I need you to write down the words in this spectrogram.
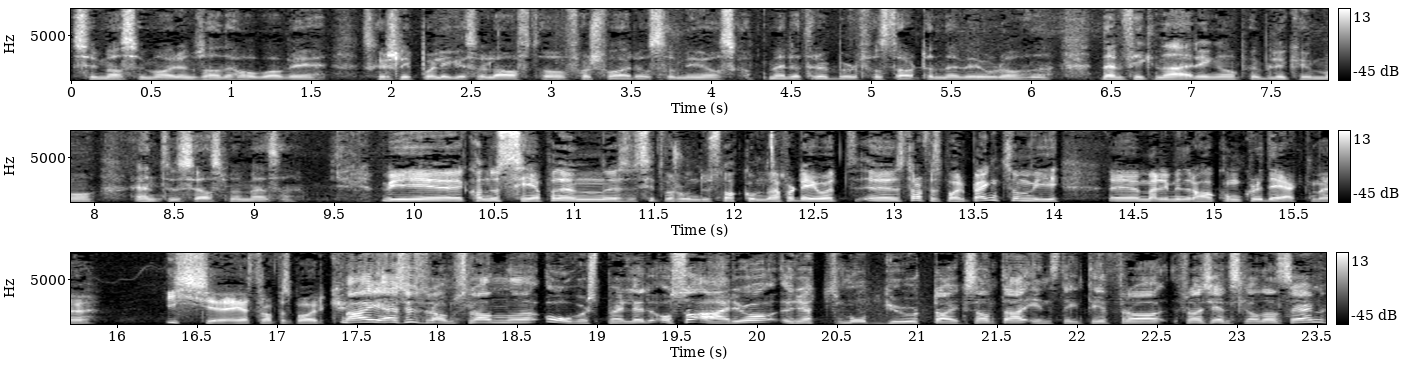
summa summarum så hadde jeg håpa vi skulle slippe å ligge så lavt og forsvare oss så mye og skapt mer trøbbel for start enn det vi gjorde. Den fikk næring og publikum og entusiasme med seg. Vi kan jo se på den situasjonen du snakker om der, for det er jo et eh, straffesparkbenk som vi eh, mer eller mindre har konkludert med ikke er straffespark. Nei, jeg syns Ramsland eh, overspiller. Og så er det jo rødt mot gult, da. ikke sant? Det er instinktivt fra, fra kjensla ser den.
